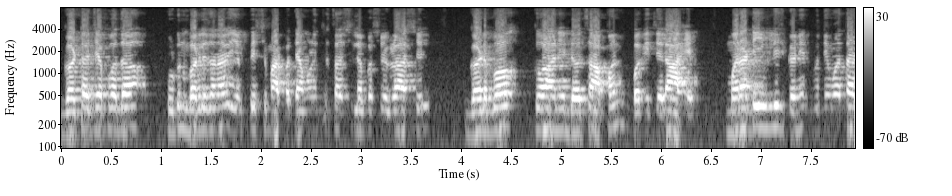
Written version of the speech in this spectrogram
गटचे पद कुठून भरले जाणार? एमपीएससी मार्फत. त्यामुळे त्याचा सिलेबस वेगळा असेल. गट ब क आणि ड चा आपण बघितलेला आहे. मराठी इंग्लिश गणित बुद्धिमत्ता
